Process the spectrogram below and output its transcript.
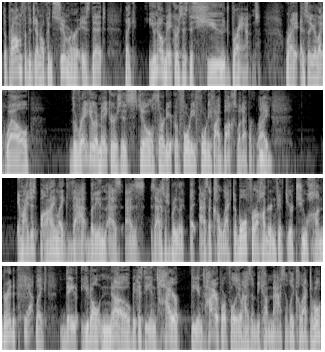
the problem for the general consumer is that like you know Makers is this huge brand, right? And so you're like, well, the regular Makers is still 30 or 40, 45 bucks, whatever, right? Mm-hmm am I just buying like that, but in as as Zach was putting like as a collectible for 150 or 200? Yeah. Like they you don't know because the entire the entire portfolio hasn't become massively collectible,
